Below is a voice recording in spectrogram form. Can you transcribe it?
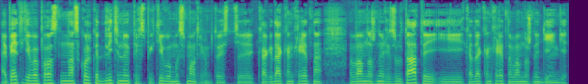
Опять-таки вопрос, насколько длительную перспективу мы смотрим, то есть э, когда конкретно вам нужны результаты и когда конкретно вам нужны деньги.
